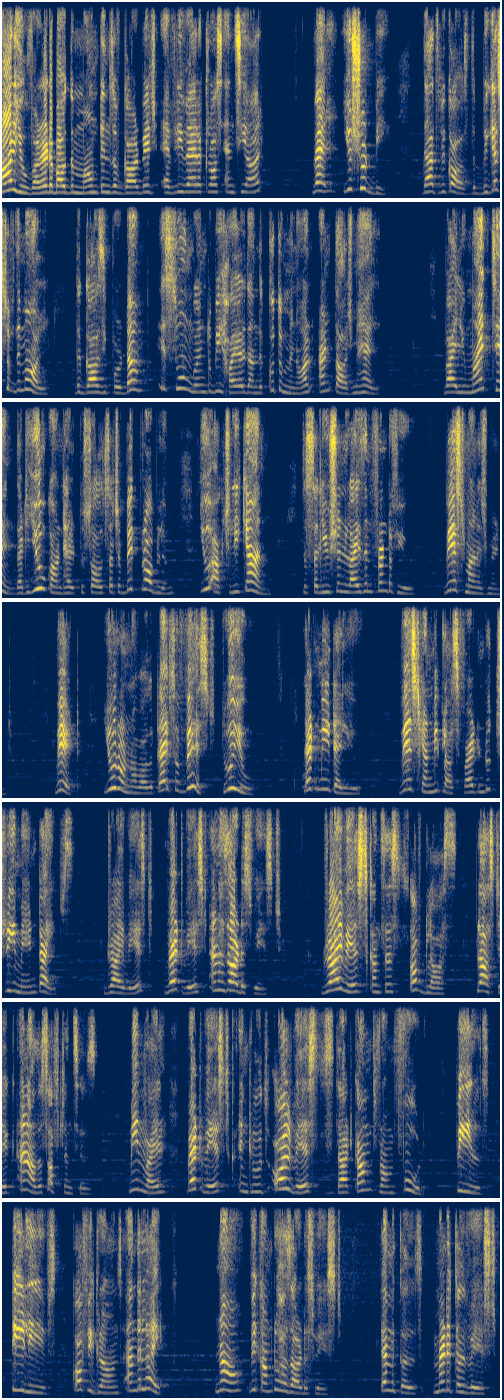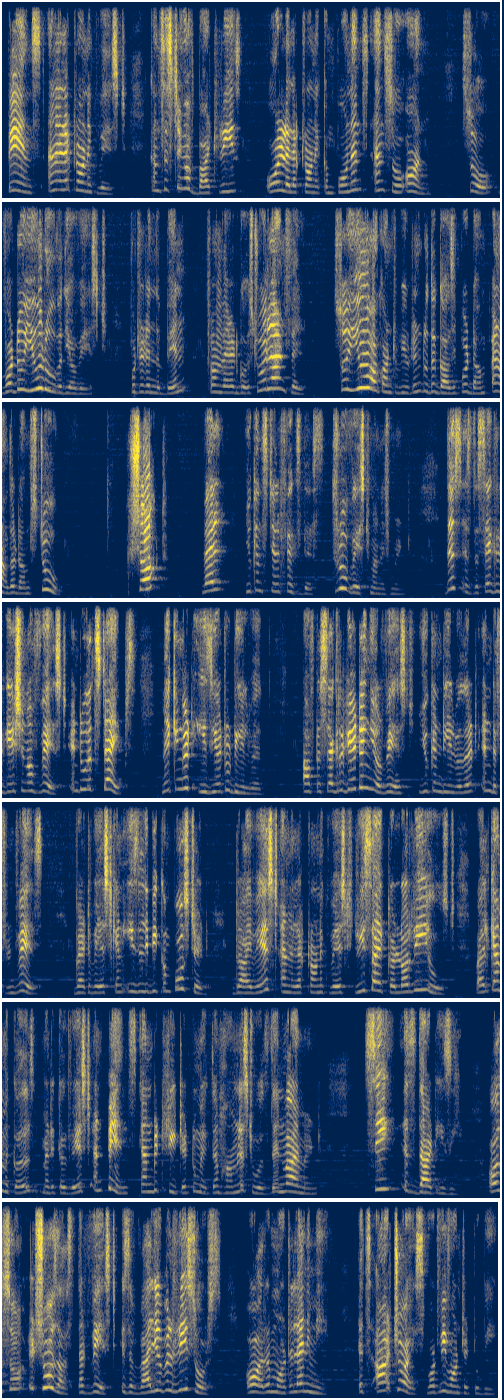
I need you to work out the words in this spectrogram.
Are you worried about the mountains of garbage everywhere across NCR? Well, you should be. That's because the biggest of them all, the Ghazipur dump, is soon going to be higher than the Qutub Minar and Taj Mahal. While you might think that you can't help to solve such a big problem, you actually can. The solution lies in front of you waste management. Wait, you don't know about the types of waste, do you? Let me tell you. Waste can be classified into three main types dry waste, wet waste, and hazardous waste. Dry waste consists of glass, plastic, and other substances. Meanwhile, wet waste includes all wastes that come from food, peels, tea leaves, coffee grounds, and the like. Now we come to hazardous waste. Chemicals, medical waste, paints, and electronic waste, consisting of batteries, old electronic components, and so on. So, what do you do with your waste? Put it in the bin from where it goes to a landfill. So, you are contributing to the Ghazipur dump and other dumps too. Shocked? Well, you can still fix this through waste management. This is the segregation of waste into its types, making it easier to deal with. After segregating your waste, you can deal with it in different ways. Wet waste can easily be composted, dry waste and electronic waste recycled or reused, while chemicals, medical waste, and paints can be treated to make them harmless towards the environment. See, it's that easy. Also, it shows us that waste is a valuable resource or a mortal enemy. It's our choice what we want it to be.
